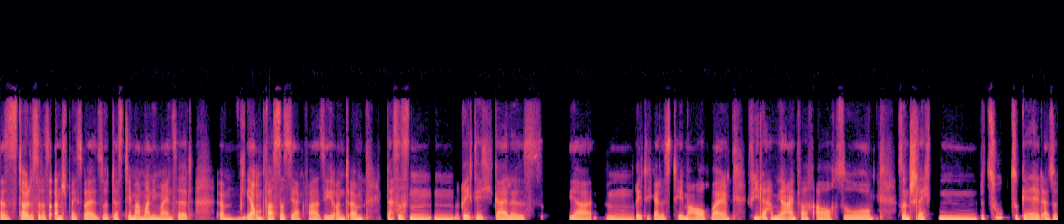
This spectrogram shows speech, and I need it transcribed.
das ist toll, dass du das ansprichst, weil so das Thema Money Mindset ähm, ja umfasst das ja quasi und ähm, das ist ein, ein richtig geiles ja ein richtig geiles Thema auch, weil viele haben ja einfach auch so so einen schlechten Bezug zu Geld. Also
